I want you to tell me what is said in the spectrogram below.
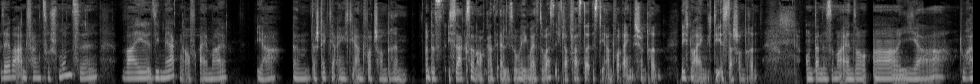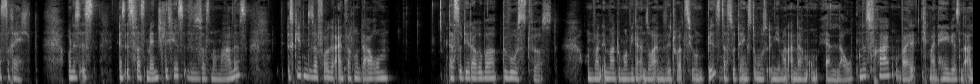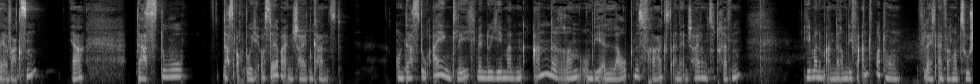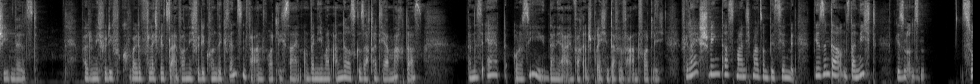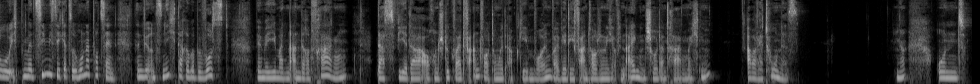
selber anfangen zu schmunzeln, weil Sie merken auf einmal, ja, ähm, da steckt ja eigentlich die Antwort schon drin. Und das, ich sag's dann auch ganz ehrlich so, wegen, weißt du was, ich glaube fast, da ist die Antwort eigentlich schon drin. Nicht nur eigentlich, die ist da schon drin. Und dann ist immer ein so, äh, ja, du hast recht. Und es ist, es ist was Menschliches, es ist was Normales. Es geht in dieser Folge einfach nur darum, dass du dir darüber bewusst wirst. Und wann immer du mal wieder in so einer Situation bist, dass du denkst, du musst irgendjemand anderem um Erlaubnis fragen, weil ich meine, hey, wir sind alle erwachsen, ja, dass du das auch durchaus selber entscheiden kannst. Und dass du eigentlich, wenn du jemanden anderem um die Erlaubnis fragst, eine Entscheidung zu treffen, jemandem anderem die Verantwortung vielleicht einfach nur zuschieben willst. Weil du nicht für die, weil du vielleicht willst du einfach nicht für die Konsequenzen verantwortlich sein. Und wenn jemand anderes gesagt hat, ja, mach das, dann ist er oder sie dann ja einfach entsprechend dafür verantwortlich. Vielleicht schwingt das manchmal so ein bisschen mit. Wir sind da uns da nicht, wir sind uns zu, ich bin mir ziemlich sicher, zu 100 Prozent sind wir uns nicht darüber bewusst, wenn wir jemanden anderen fragen, dass wir da auch ein Stück weit Verantwortung mit abgeben wollen, weil wir die Verantwortung nicht auf den eigenen Schultern tragen möchten. Aber wir tun es. Ja? Und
